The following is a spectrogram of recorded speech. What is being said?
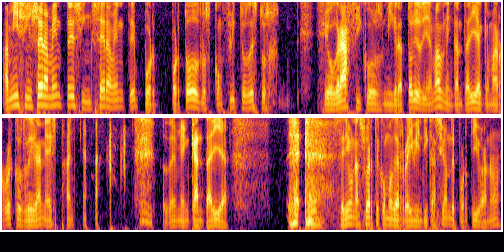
a mí sinceramente, sinceramente, por, por todos los conflictos de estos geográficos, migratorios y demás, me encantaría que Marruecos le gane a España. o sea, me encantaría. Sería una suerte como de reivindicación deportiva, ¿no?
